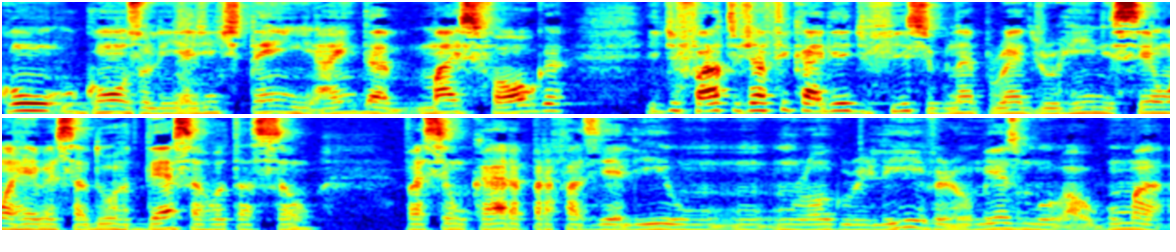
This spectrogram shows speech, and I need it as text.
Com o Gonzolin a gente tem ainda mais folga e de fato já ficaria difícil né, para o Andrew Heaney ser um arremessador dessa rotação. Vai ser um cara para fazer ali um, um, um, long reliever ou mesmo alguma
